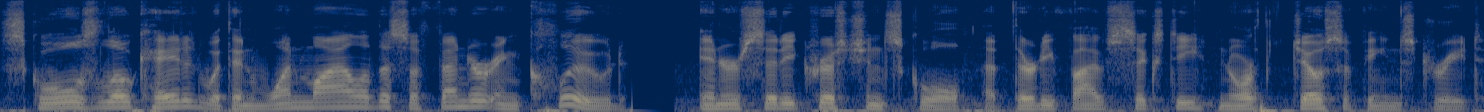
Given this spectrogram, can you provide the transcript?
Schools located within one mile of this offender include Inner City Christian School at 3560 North Josephine Street,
